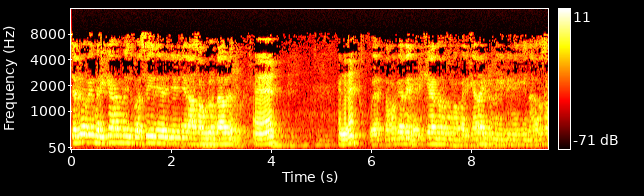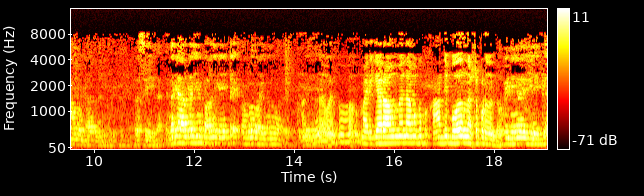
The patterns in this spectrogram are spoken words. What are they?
ചിലർ പറയും മരിക്കാറാകുമ്പോ ഇത് പ്രസ് ചെയ്ത് കഴിഞ്ഞു കഴിഞ്ഞാൽ ആ സൗണ്ട് ഉണ്ടാവില്ലെന്ന് ഏ? എങ്ങനെ? നമുക്ക് തന്നെ മരിക്കാൻ തുടങ്ങുമ്പോ മരിക്കാറായിട്ടുണ്ടെങ്കിൽ പിന്നെ ഈ നാദ സൗണ്ട് ഉണ്ടാവില്ലെന്ന് ചെയ്ത എന്നൊക്കെ ആൾക്കാർ ഇങ്ങനെ പറഞ്ഞ് കേട്ട് നമ്മൾ പറയുന്നത് പറയും ഇപ്പൊ മരിക്കാറാവുമ്പോ നമുക്ക് ആദ്യം ബോധം നഷ്ടപ്പെടുമല്ലോ. പിന്നെ ഇങ്ങനെ കേൾക്കുക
